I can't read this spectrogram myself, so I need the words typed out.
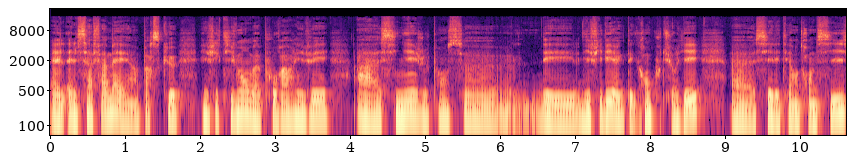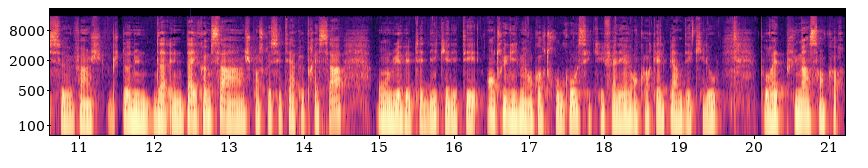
elle, s'affamait hein, parce que effectivement, bah, pour arriver à signer, je pense, euh, des défilés avec des grands couturiers, euh, si elle était en 36, euh, enfin, je, donne une, une, taille comme ça, hein, je pense que c'était à peu près ça. On lui avait peut-être dit qu'elle était entre guillemets encore trop grosse et qu'il fallait encore qu'elle perde des kilos pour être plus mince encore.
